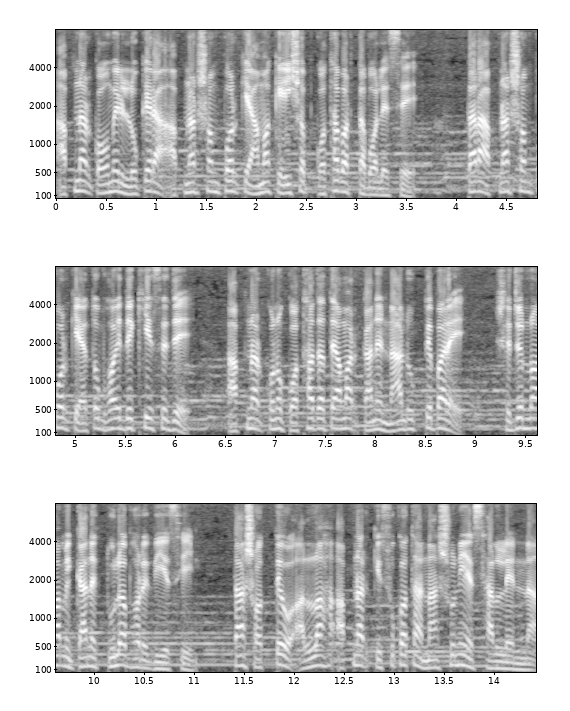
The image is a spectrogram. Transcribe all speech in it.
আপনার কওমের লোকেরা আপনার সম্পর্কে আমাকে এইসব কথাবার্তা বলেছে। তারা আপনার সম্পর্কে এত ভয় দেখিয়েছে যে আপনার কোনো কথা যাতে আমার কানে না ঢুকতে পারে, সেজন্য আমি কানে তুলা ভরে দিয়েছি। তা সত্ত্বেও আল্লাহ আপনার কিছু কথা না শুনিয়ে ছাড়লেন না।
